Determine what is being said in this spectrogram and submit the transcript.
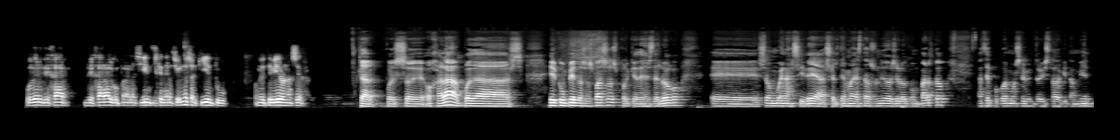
poder dejar, dejar algo para las siguientes generaciones aquí en tu, donde te vieron hacer. Claro, pues eh, ojalá puedas ir cumpliendo esos pasos, porque desde luego eh, son buenas ideas. El tema de Estados Unidos yo lo comparto. Hace poco hemos entrevistado aquí también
